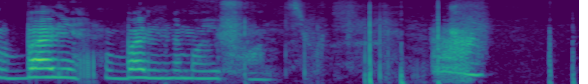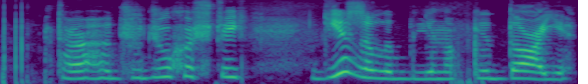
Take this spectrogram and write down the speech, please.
В Белі, в Белі немає шансів. Та Джуджуха ще й дізели, блін, кидає.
